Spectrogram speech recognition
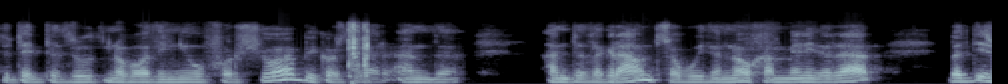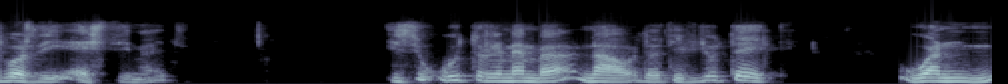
To tell the truth, nobody knew for sure because they are under, under the ground, so we don't know how many there are, but this was the estimate. It's good to remember now that if you take 1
